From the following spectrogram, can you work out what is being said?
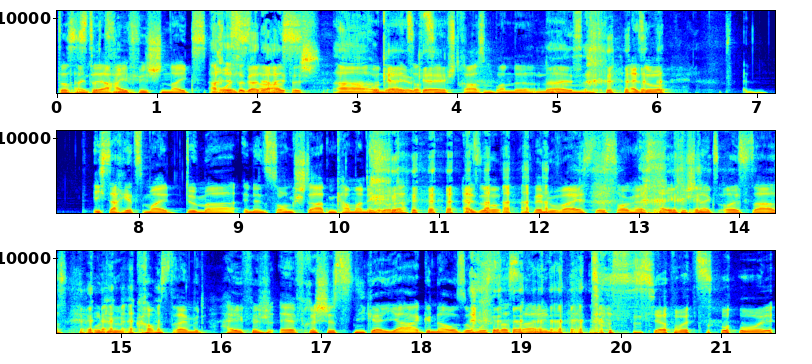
Das ist der Haifisch Nikes. Ach, ist sogar der Haifisch. Ah, okay, von der 187 okay. Straßenbande. Nice. Ähm, also ich sag jetzt mal, dümmer in den Song starten kann man nicht, oder? Also, wenn du weißt, der Song heißt Haifisch Snacks All-Stars und du kommst rein mit Haifisch, äh, frische Sneaker, ja, genau so muss das sein. Das ist ja wohl so hohl.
